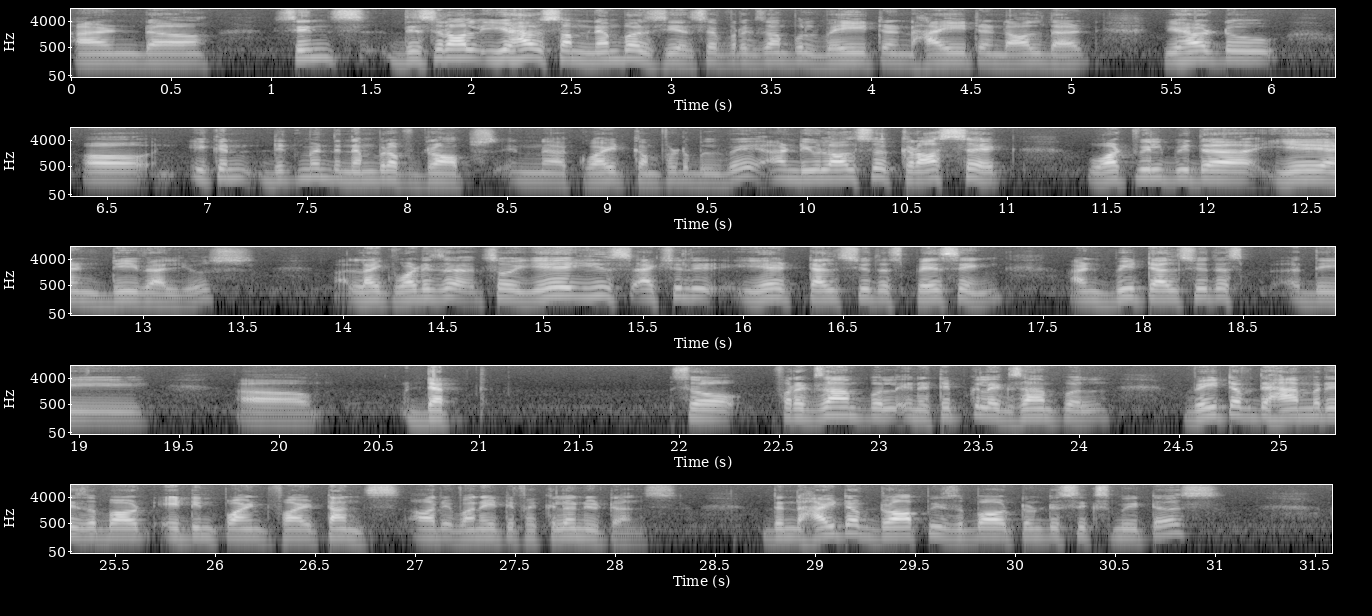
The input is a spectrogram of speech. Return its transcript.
And uh, since these are all you have some numbers here. Say for example weight and height and all that. You have to uh, you can determine the number of drops in a quite comfortable way. And you will also cross check what will be the A and D values. Like what is the so A is actually A tells you the spacing and B tells you the, the uh, depth. So, for example, in a typical example weight of the hammer is about 18.5 tons or 185 kilonewtons. Then the height of drop is about 26 meters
